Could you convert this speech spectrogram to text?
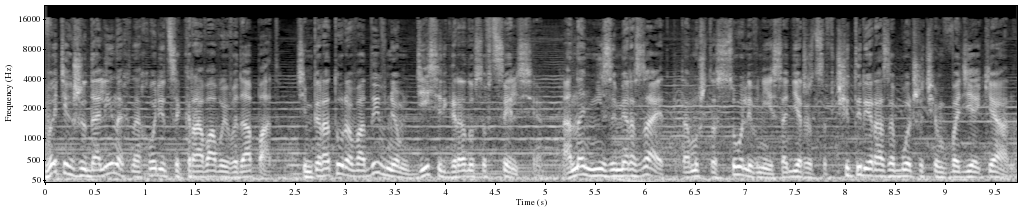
В этих же долинах находится кровавый водопад. Температура воды в нем 10 градусов Цельсия. Она не замерзает, потому что соли в ней содержится в 4 раза больше, чем в воде океана.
